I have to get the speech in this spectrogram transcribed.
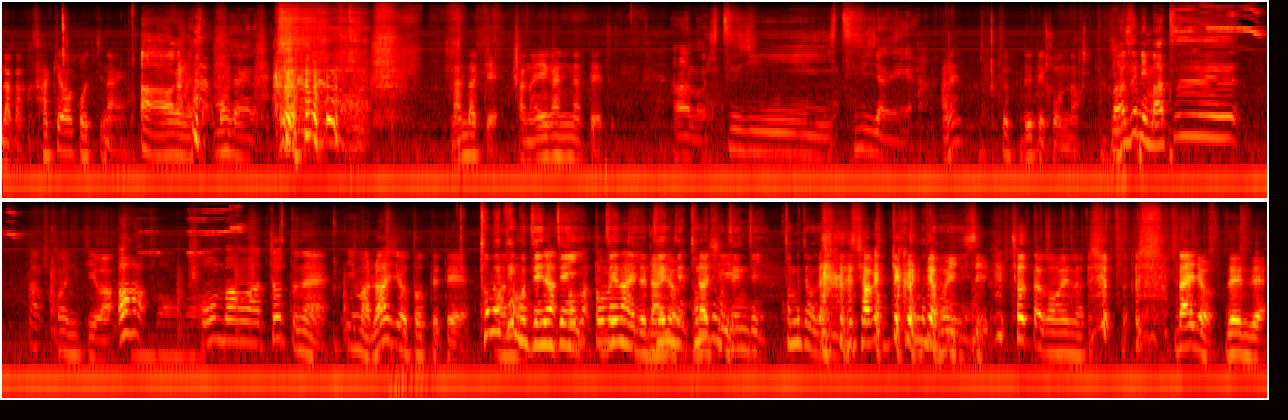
だから酒はこっちなんや。ああ分かりました。申し訳ない。なんだっけ？あの映画になったやつあの羊羊じゃねえや。あれ？ちょっと出てこんな。まずり松。あこんにちは。あこんばんは。ちょっとね今ラジオ撮ってて。止めても全然。いいあのや止め止めないで大丈夫。全然。止めても全然。いい止めても全然。い い喋ってくれてもいいし。ちょっとごめんなさい。大丈夫。全然。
